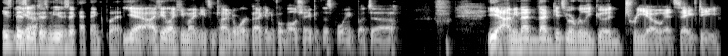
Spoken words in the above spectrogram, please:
he's busy Yeah. with his music, I think. But Yeah, I feel like he might need some time to work back into football shape at this point, but uh yeah, I mean that that gets you a really good trio at safety,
